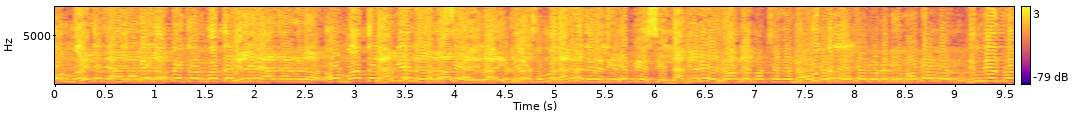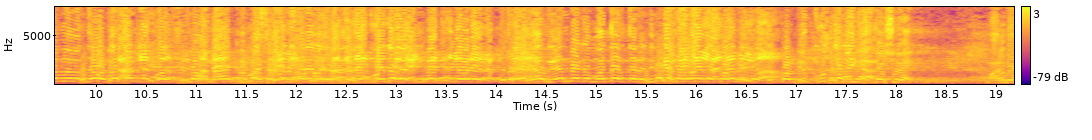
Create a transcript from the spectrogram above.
ಅವ್ರು ಮಾತಾಡ್ತಾರೆ. ಎಲ್ಲಿದೆ ಆಧಾರಗಳು? ಅವ್ರು ಮಾತಾಡಿ, ಯಾರು ನಿಮ್ಗೇನು ಸಮಸ್ಯೆ? ಯಲ್ಲಿ. ದಾಖಲೆ ನಿಮ್ಗೆ. ನಿಮ್ಗೇನ್ ಪ್ರಾಬ್ಲಮ್ ಅಂತ ದಾಖಲೆ ನಿಮ್ಮ ಏನು ಬೇಕಾ? ಮಾತಾಡ್ತಾರೆ? ನಿಮ್ಗೆ? ನೀವು ಕೂತ್ಕೊಳ್ಳಿ. ಅಧ್ಯಕ್ಷರೇ ಮಾನ್ಯ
